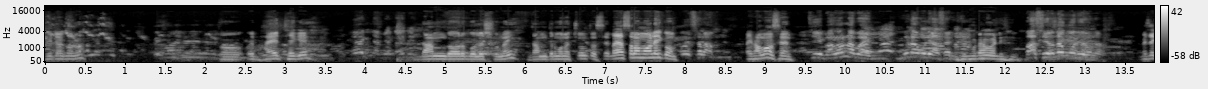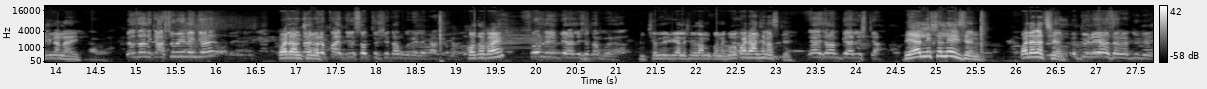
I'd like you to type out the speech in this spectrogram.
দুইটা গরু। তো ওই ভাইয়ের থেকে দাম দর বলে শোনাই দাম দর মনে চলতেছে। ভাই আসসালামু আলাইকুম। ভাই ভালো আছেন? জি ভালো না ভাই? মোটামুটি আছে মোটামুটি। বেচা কিনা নাই? বেজান কাস্টমার নাকি কয়টা আনছেন কত কয়? চল্লিশ বিয়াল্লিশ দাম করে। চল্লিশ বিয়াল্লিশ দাম কোনে গরু কয়টা আনছেন আজকে? বিয়াল্লিশটা। বিয়াল্লিশ চল্লিশ আইছেন কয়টা দুইটাই আছে দুইটাই।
